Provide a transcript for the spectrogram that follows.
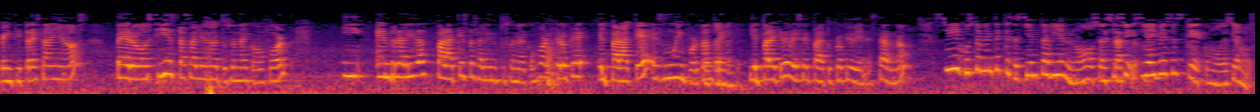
23 años, pero sí estás saliendo de tu zona de confort. Y en realidad, ¿para qué estás saliendo de tu zona de confort? Creo que el para qué es muy importante. Totalmente. Y el para qué debe ser para tu propio bienestar, ¿no? Sí, justamente que se sienta bien, ¿no? O sea, sí, sí, sí hay veces que, como decíamos,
